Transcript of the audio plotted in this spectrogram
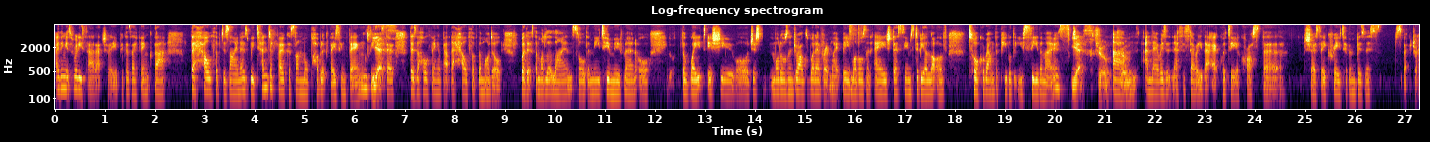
I think it's really sad actually, because I think that the health of designers, we tend to focus on more public facing things. yes. Know, so there's a whole thing about the health of the model, whether it's the Model Alliance or the Me Too movement or the weight issue or just models and drugs, whatever it might be, models and age. There seems to be a lot of talk around the people that you see the most. Yes, true. Um, true. And there isn't necessarily that equity across the, should I say, creative and business spectrum.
